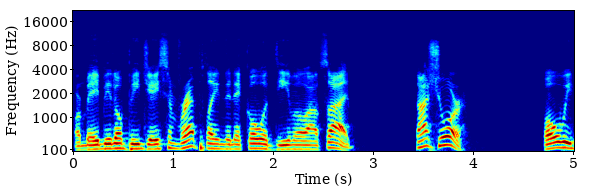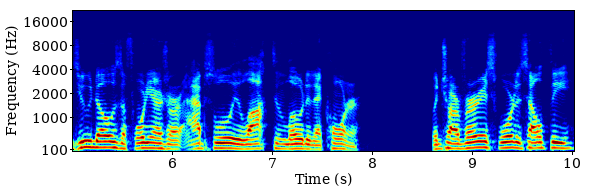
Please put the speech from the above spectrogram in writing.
or maybe it'll be Jason Verrett playing the nickel with Demo outside. Not sure. But what we do know is the 49ers are absolutely locked and loaded at corner. When Charvarius Ward is healthy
